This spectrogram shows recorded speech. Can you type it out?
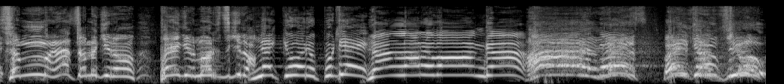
செம்மையா சமைக்கிறோம் பயங்கரமா ரசிக்கிறோம். இன்னைக்கு ஒரு புட்டி. எல்லாரும் வாங்க. வெல்கம் யூ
